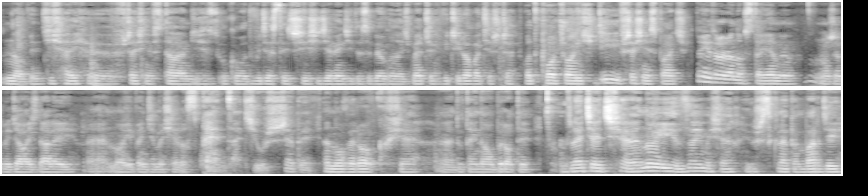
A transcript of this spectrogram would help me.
No, więc dzisiaj e, wcześniej wstałem, dziś jest około 20.39 idę sobie oglądać meczek, wychillować jeszcze, odpocząć i wcześniej spać. No i jutro rano wstajemy, żeby działać dalej. E, no i będziemy się rozpędzać już, żeby na nowy rok się e, tutaj na obroty wlecieć. E, No i zajmę się już sklepem bardziej.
